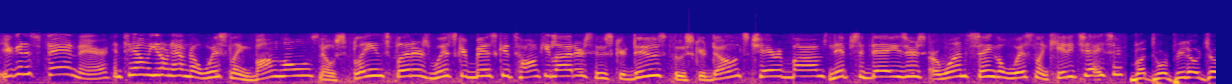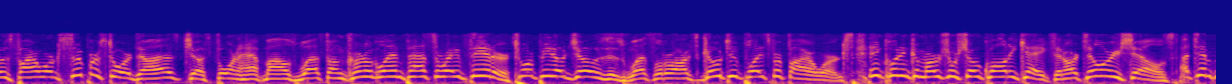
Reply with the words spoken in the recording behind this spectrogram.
You're gonna stand there and tell me you don't have no whistling bungholes, no spleen splitters, whisker biscuits, honky lighters, Husker do's, Husker don'ts, cherry bombs, nipsy dazers, or one single whistling kitty chaser? But Torpedo Joe's Fireworks Superstore does, just four and a half miles west on Colonel Glenn past the Rave Theater. Torpedo Joe's is West Little Rock's go-to place for fireworks, including commercial show quality cakes and artillery shells. A 10%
